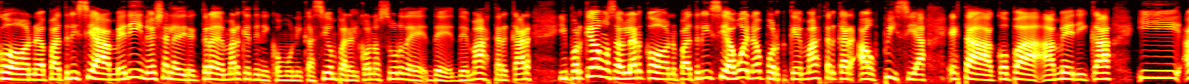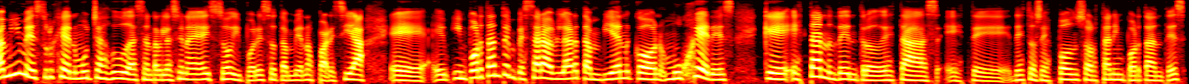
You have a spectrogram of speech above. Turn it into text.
con Patricia Merino. Ella es la directora de marketing y comunicación para el Cono Sur de, de Mastercard. ¿Y por qué vamos a hablar con Patricia? Bueno, porque Mastercard auspicia esta Copa América y a mí me surgen muchas dudas en relación a eso y por eso también nos parecía eh, importante empezar a hablar también con mujeres que están dentro de, estas, este, de estos sponsors tan importantes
